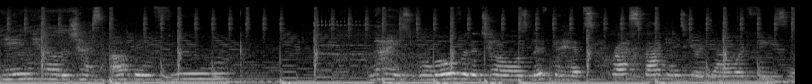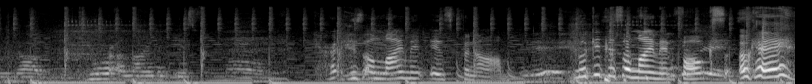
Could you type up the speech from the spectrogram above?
Inhale the chest up and through. Nice, roll over the toes, lift the hips, press back into your downward facing dog. Your alignment is phenomenal. His alignment is phenomenal. It is. Look at this alignment, Look folks. at this. Okay?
